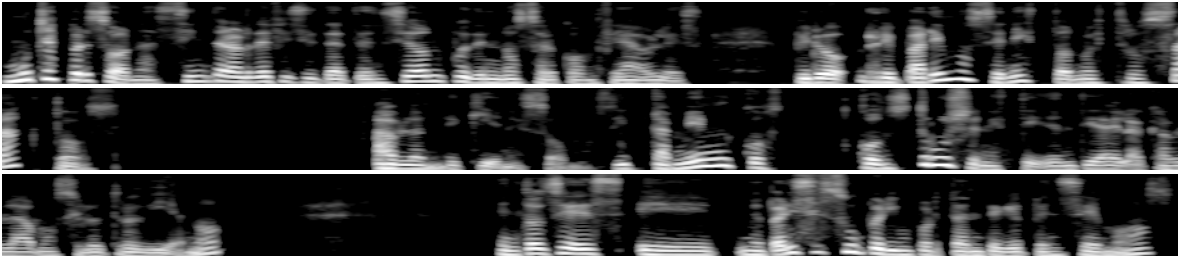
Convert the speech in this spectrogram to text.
muchas personas sin tener déficit de atención pueden no ser confiables, pero reparemos en esto, nuestros actos hablan de quiénes somos y también construyen esta identidad de la que hablábamos el otro día, ¿no? Entonces, eh, me parece súper importante que pensemos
